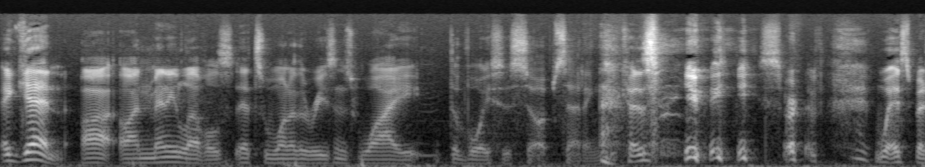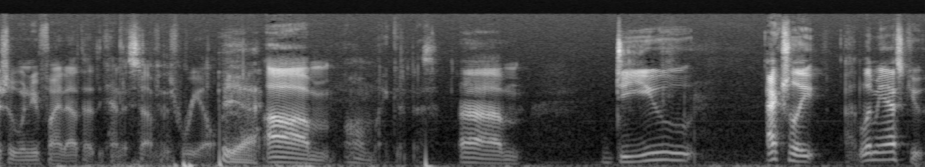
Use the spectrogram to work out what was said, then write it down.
again uh, on many levels. That's one of the reasons why the voice is so upsetting because you, you sort of, especially when you find out that kind of stuff is real. Yeah. Um. Oh my goodness. Um. Do you actually? Let me ask you.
